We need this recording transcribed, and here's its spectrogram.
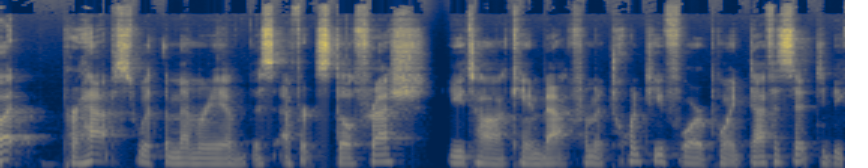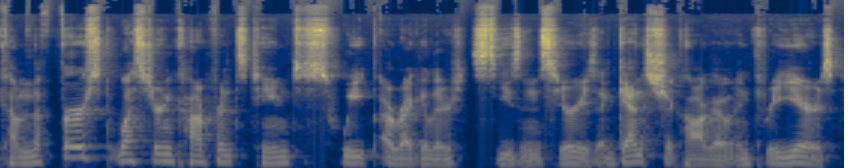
But perhaps with the memory of this effort still fresh, Utah came back from a 24 point deficit to become the first Western Conference team to sweep a regular season series against Chicago in three years,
